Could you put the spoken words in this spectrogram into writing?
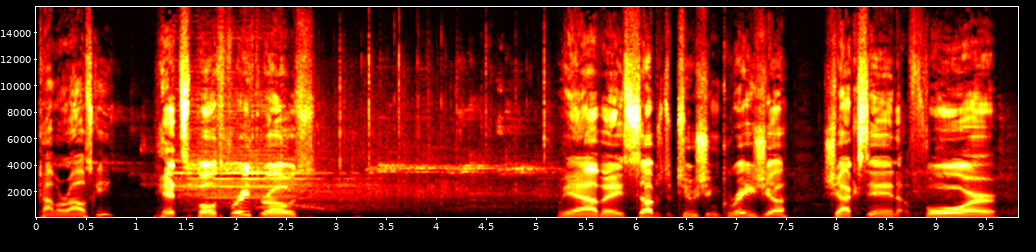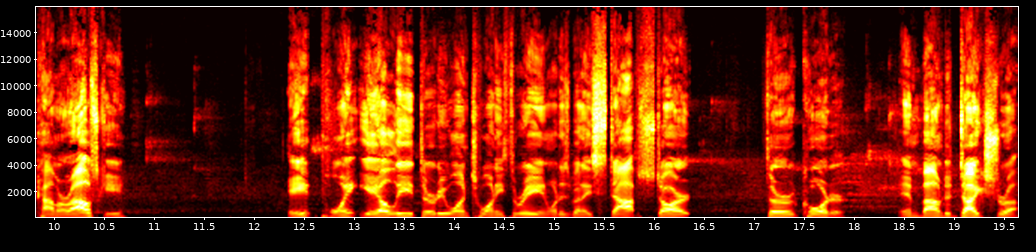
Komorowski hits both free throws. We have a substitution. Grazia checks in for Komorowski. Eight point Yale lead, 31 23, in what has been a stop start third quarter. Inbound to Dykstra.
